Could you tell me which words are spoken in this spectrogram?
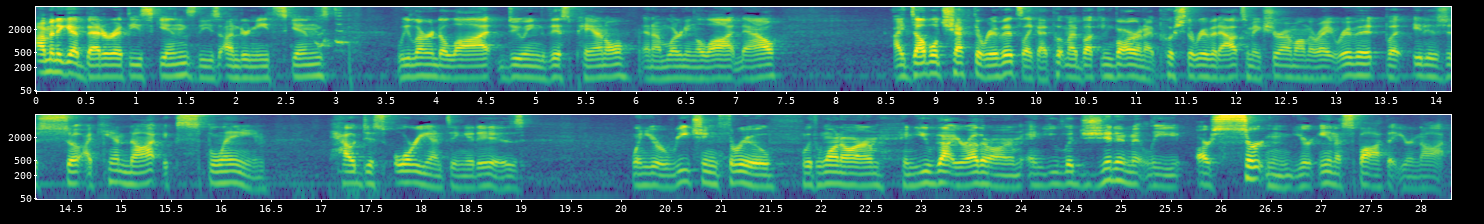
I'm going to get better at these skins, these underneath skins. We learned a lot doing this panel, and I'm learning a lot now. I double check the rivets, like I put my bucking bar and I push the rivet out to make sure I'm on the right rivet, but it is just so, I cannot explain how disorienting it is when you're reaching through with one arm and you've got your other arm and you legitimately are certain you're in a spot that you're not.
